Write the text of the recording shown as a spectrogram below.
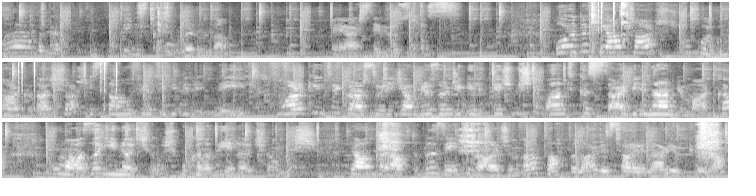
Aa, bakın deniz kabuklarından. Eğer seviyorsanız. Bu arada fiyatlar çok uygun arkadaşlar. İstanbul fiyatı gibi de- değil. Markayı tekrar söyleyeceğim. Biraz önce gelip geçmiştim. Antika Star bilinen bir marka. Bu mağaza yeni açılmış. Bu kanadı yeni açılmış. Yan tarafta da zeytin ağacından tahtalar vesaireler yapıyorlar.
